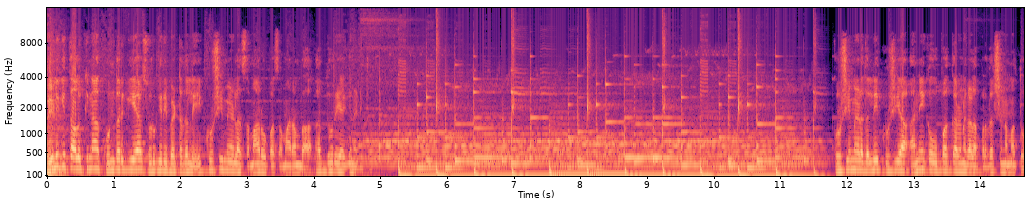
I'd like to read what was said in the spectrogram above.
ಬೀಳಗಿ ತಾಲೂಕಿನ ಕುಂದರ್ಗಿಯ ಸುರಗಿರಿ ಬೆಟ್ಟದಲ್ಲಿ ಕೃಷಿ ಮೇಳ ಸಮಾರೋಪ ಸಮಾರಂಭ ಅದ್ದೂರಿಯಾಗಿ ನಡೀತು. ಕೃಷಿ ಮೇಳದಲ್ಲಿ ಕೃಷಿಯ ಅನೇಕ ಉಪಕರಣಗಳ ಪ್ರದರ್ಶನ ಮತ್ತು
